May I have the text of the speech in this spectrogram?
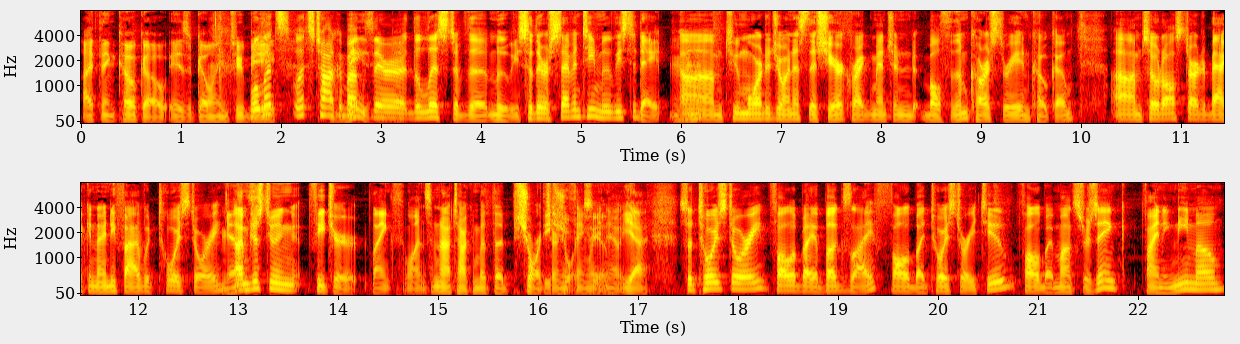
I think Coco is going to be Well, let's let's talk about their the list of the movies. So there are 17 movies to date. Mm-hmm. Um, two more to join us this year. Craig mentioned both of them, Cars 3 and Coco. Um, so it all started back in '95 with Toy Story. Yes. I'm just doing feature length ones. I'm not talking about the shorts The or anything shorts, right yeah. now. Yeah. So Toy Story, followed by A Bug's Life, followed by Toy Story 2, followed by Monsters Inc., Finding Nemo,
